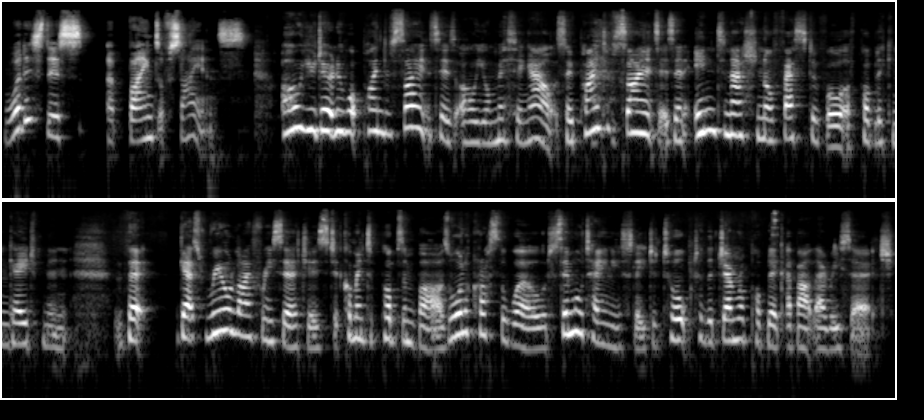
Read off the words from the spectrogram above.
What is this a pint of science? Oh, you don't know what Pint of Science is? Oh, you're missing out. So, Pint of Science is an international festival of public engagement that gets real life researchers to come into pubs and bars all across the world simultaneously to talk to the general public about their research.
